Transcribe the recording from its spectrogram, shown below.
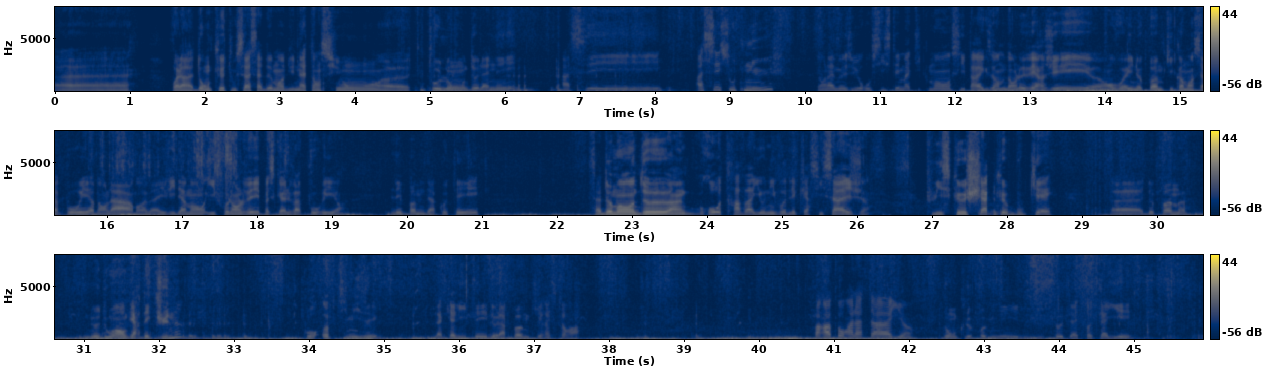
Euh, voilà, donc tout ça, ça demande une attention euh, tout au long de l'année assez, assez soutenue dans la mesure où systématiquement, si par exemple dans le verger, euh, on voit une pomme qui commence à pourrir dans l'arbre, eh ben, évidemment il faut l'enlever parce qu'elle va pourrir les pommes d'à côté. Ça demande euh, un gros travail au niveau de l'éclaircissage, puisque chaque bouquet euh, de pommes ne doit en garder qu'une pour optimiser la qualité de la pomme qui restera. Par rapport à la taille, donc le pommier, lui, peut être taillé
